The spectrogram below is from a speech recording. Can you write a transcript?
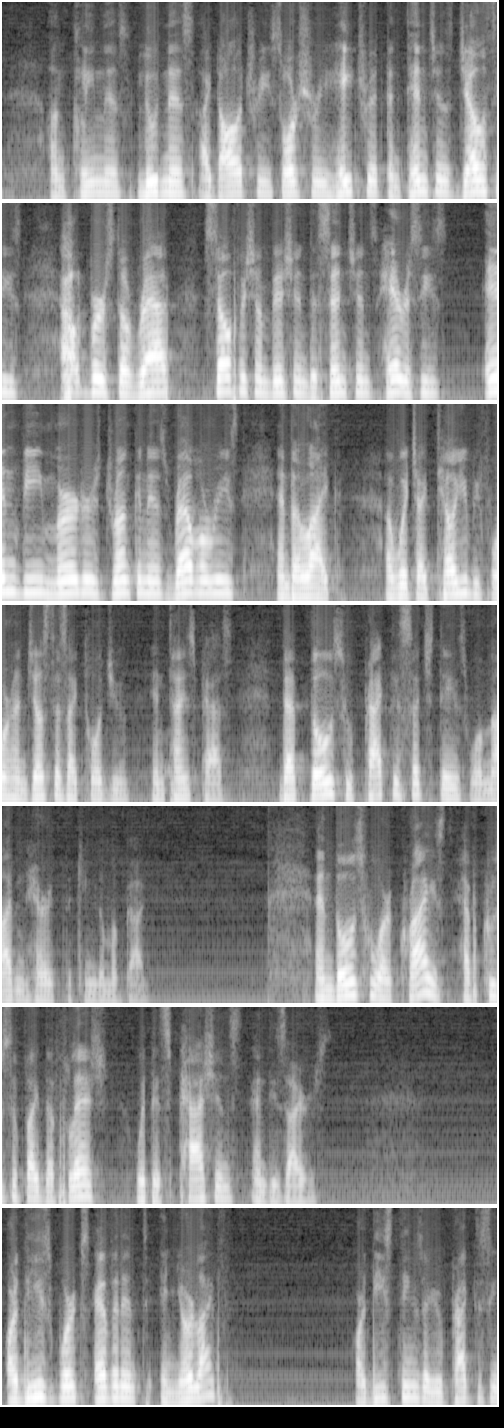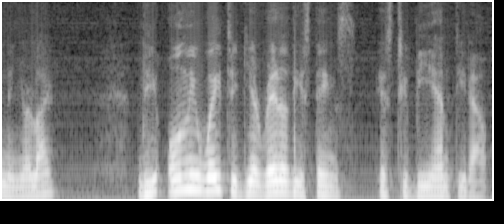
uncleanness, lewdness, idolatry, sorcery, hatred, contentions, jealousies, outbursts of wrath, selfish ambition, dissensions, heresies, envy, murders, drunkenness, revelries, and the like, of which I tell you beforehand, just as I told you in times past that those who practice such things will not inherit the kingdom of God. And those who are Christ have crucified the flesh with its passions and desires. Are these works evident in your life? Are these things that you're practicing in your life? The only way to get rid of these things is to be emptied out.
